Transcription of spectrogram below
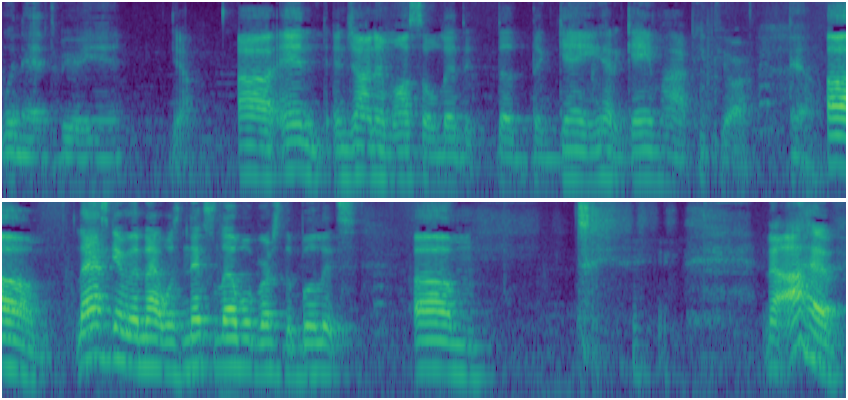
win that at the very end. Yeah. Uh, and and John M also led the, the, the game. He had a game high PPR. Yeah. Um, last game of the night was Next Level versus the Bullets. Um, now I have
